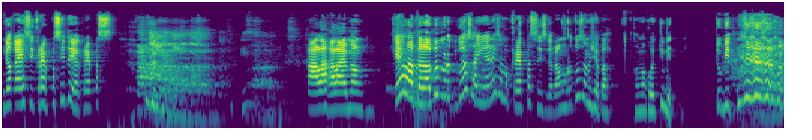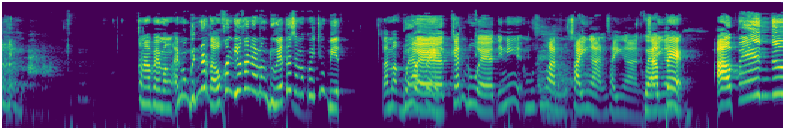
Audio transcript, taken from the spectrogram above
Nggak kayak si krepes itu ya, krepes. kalah, kalah emang. Kayak laba-laba menurut gue saingannya sama krepes sih sekarang. Menurut lu sama siapa? Sama kue cubit. Cubit. Kenapa emang? Emang bener tau kan dia kan emang duetnya sama kue cubit. Sama kue ape. duet, kan duet. Ini musuhan, saingan, saingan. Kue saingan. ape. Apa itu?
